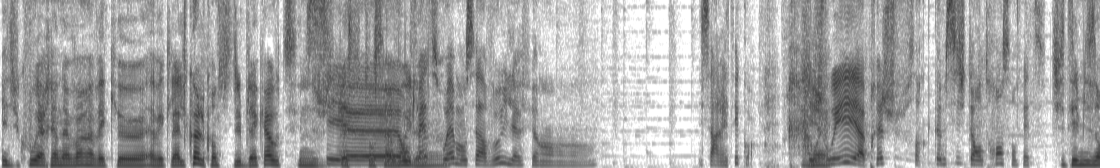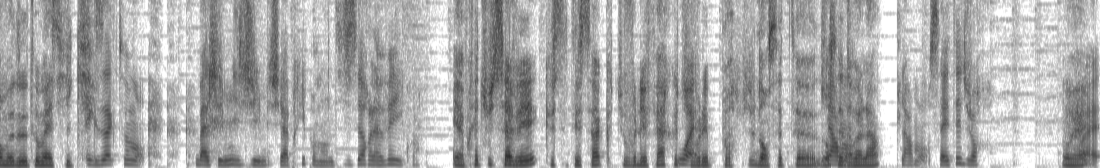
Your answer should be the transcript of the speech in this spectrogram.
Et du coup, ouais, rien à voir avec, euh, avec l'alcool. Quand tu dis blackout, c'est une- juste parce que ton euh, cerveau, en il a... fait, ouais, mon cerveau, il a fait un. Il s'est arrêté quoi. Ah j'ai ouais. joué et après, je sors comme si j'étais en transe en fait. Tu t'es mise en mode automatique. Exactement. bah, j'ai mis, j'ai, j'ai appris pendant 10 heures la veille quoi. Et après, tu savais que c'était ça que tu voulais faire, que tu voulais poursuivre dans cette, euh, dans cette voie-là Clairement, ça a été dur. Ouais.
